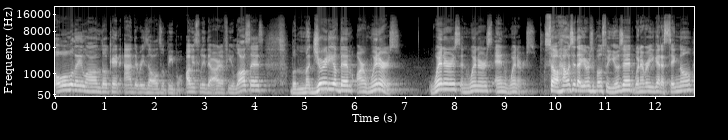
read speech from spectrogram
all day long looking at the results of people. Obviously, there are a few losses, but majority of them are winners. Winners and winners and winners. So how is it that you're supposed to use it? Whenever you get a signal,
